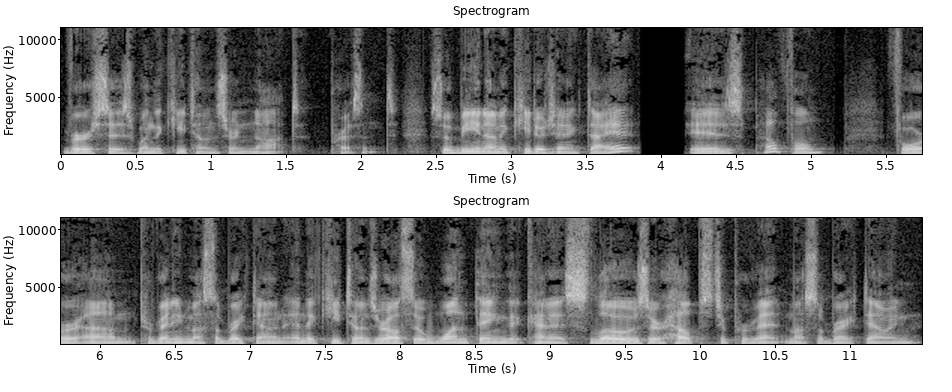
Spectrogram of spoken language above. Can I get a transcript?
versus when the ketones are not present. So being on a ketogenic diet is helpful for um, preventing muscle breakdown. And the ketones are also one thing that kind of slows or helps to prevent muscle breakdown,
